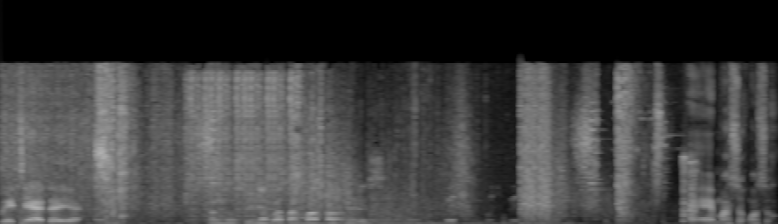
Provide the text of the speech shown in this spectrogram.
BC ada ya? Musuhnya patah-patah guys Eh, eh masuk masuk.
